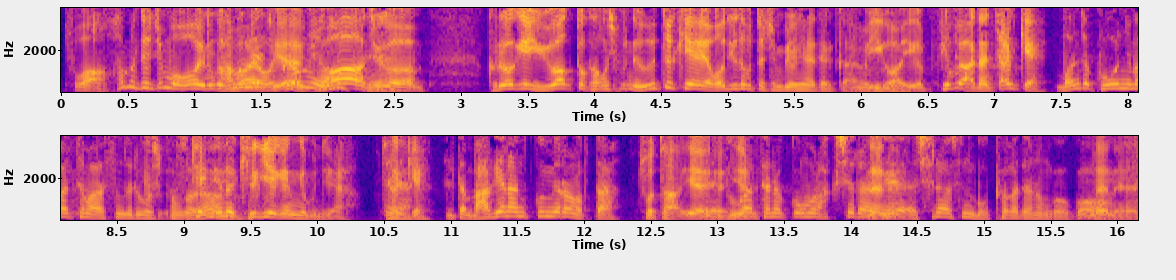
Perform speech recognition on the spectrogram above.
좋아. 하면 되지 뭐. 이런 거 좋아요. 되지, 예. 좋아. 예. 지금. 그러게 유학도 가고 싶은데 어떻게 어디서부터 준비를 해야 될까요? 음. 이거 이거 피부에 아단 짧게. 먼저 고은님한테 말씀드리고 싶은 거는 스탠리는 길게 얘기하는 게 문제야. 짧게. 예, 일단 막연한 꿈이란 없다. 좋다. 예, 예, 예, 누구한테나 꿈을 확실하게 네네. 실현할 수 있는 목표가 되는 거고 네네.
